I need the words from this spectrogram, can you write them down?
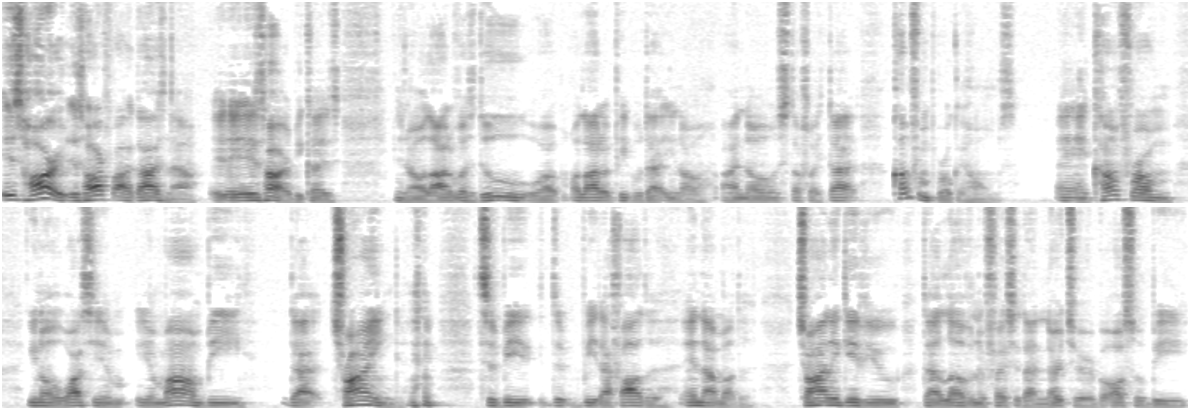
it's hard it's hard for our guys now it, it is hard because you know a lot of us do or a lot of people that you know i know stuff like that come from broken homes and, come from you know watching your mom be that trying to be to be that father and that mother trying to give you that love and affection, that nurture, but also be,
